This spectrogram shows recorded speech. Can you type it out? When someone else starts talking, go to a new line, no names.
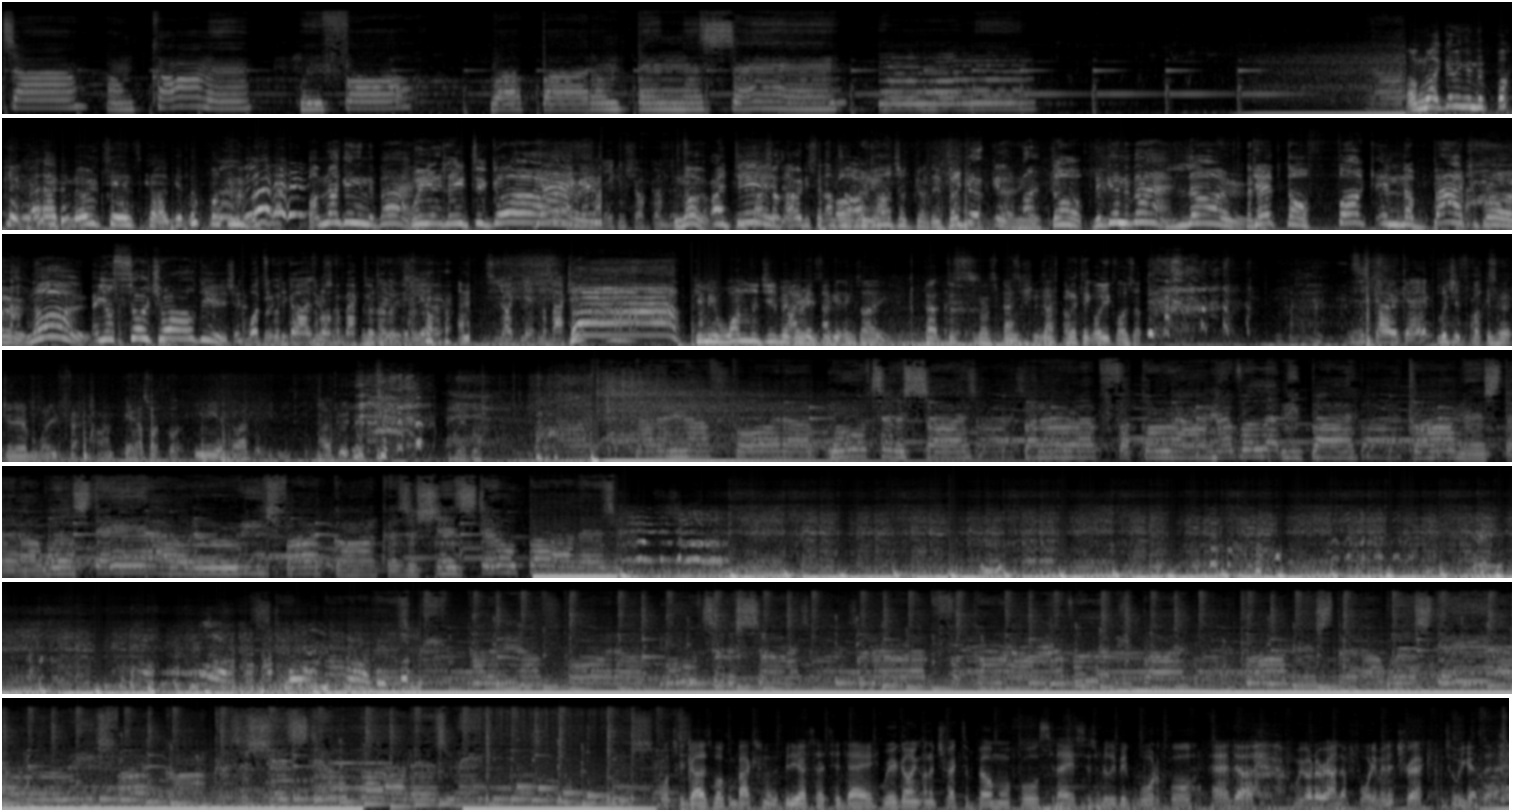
time I'm coming, we fall. Rock bottom, been the same.
I'm not getting in the fucking bag. No chance, Carl. Get the fuck in the bag. I'm not getting in the bag.
We need to go!
Yeah, get
They can shotgun this.
No,
I did.
I already said I'm
Oh, I can't shotgun this. Don't get,
Get out of here.
Stop.
Then get in the bag.
No. Get the fuck in the back, bro.
No.
You're so childish.
What's good, guys? Welcome back to another video. Should I get in the back?
Ah!
Give me one legitimate
I get,
reason.
I get anxiety.
that this is that's
That's,
bullshit.
that's, I'm gonna take all your clothes up.
Is this guy okay?
Legit fucking hurt.
Get out of the way, fat cunt.
Yeah, that's what I thought.
Idiot. No, I bet idiot.
Ah, good.
Not enough poured up, move to the side. Runner up, fuck around, never let me by. Promise that I will stay out of reach, far gone, cause the shit still bothers me.
Guys, welcome back to another video. So today, we're going on a trek to Belmore Falls today. It's this really big waterfall and uh, we got around a 40 minute trek until we get there.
